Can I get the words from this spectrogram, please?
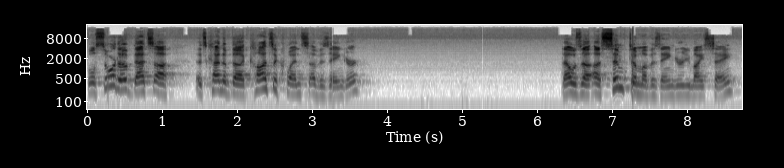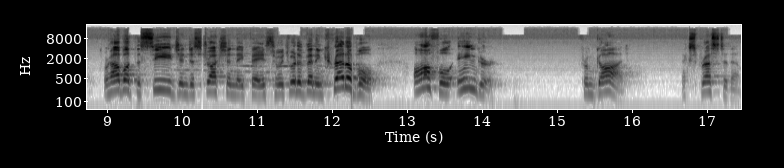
Well, sort of. That's, uh, that's kind of the consequence of his anger. That was a, a symptom of his anger, you might say. Or how about the siege and destruction they faced, which would have been incredible, awful anger from God expressed to them.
